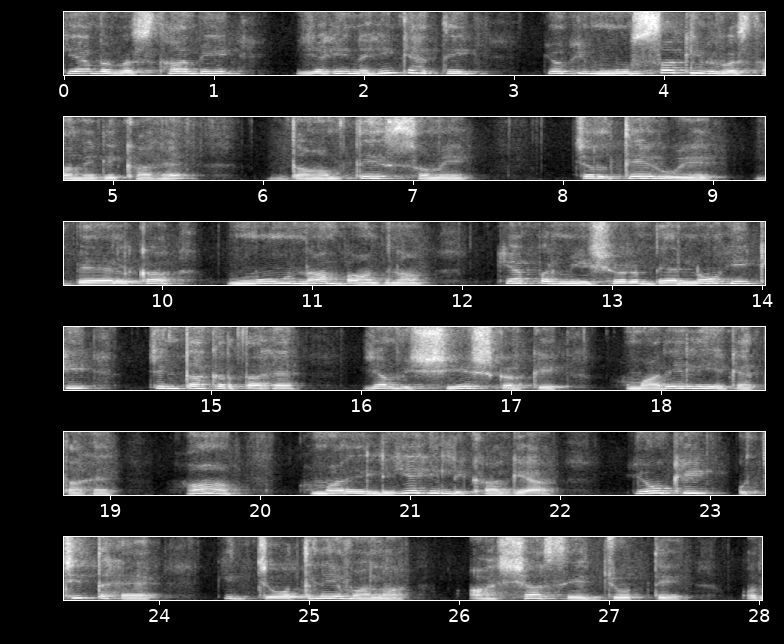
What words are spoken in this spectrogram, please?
क्या व्यवस्था भी यही नहीं कहती क्योंकि मूसा की व्यवस्था में लिखा है दामते समय चलते हुए बैल का मुँह ना बांधना। क्या परमेश्वर बैलों ही की चिंता करता है या विशेष करके हमारे लिए कहता है? हाँ हमारे लिए ही लिखा गया, क्योंकि उचित है कि जोतने वाला आशा से जोते और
